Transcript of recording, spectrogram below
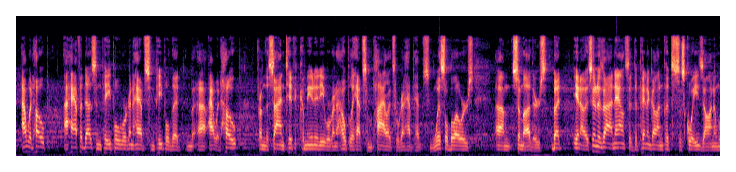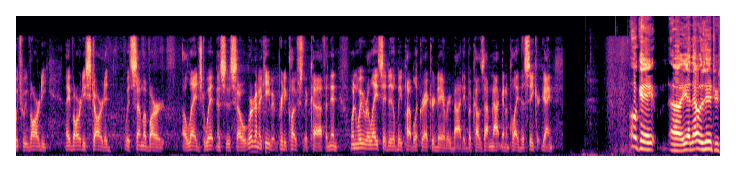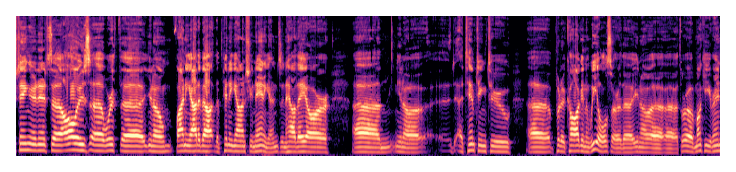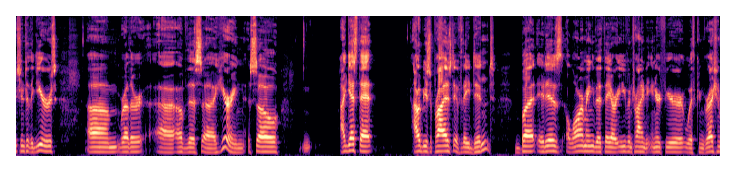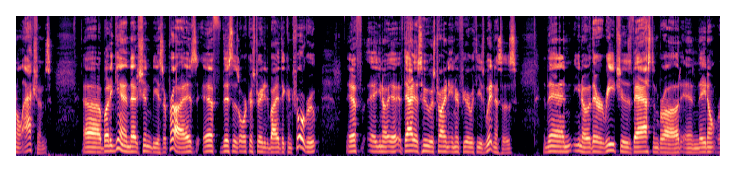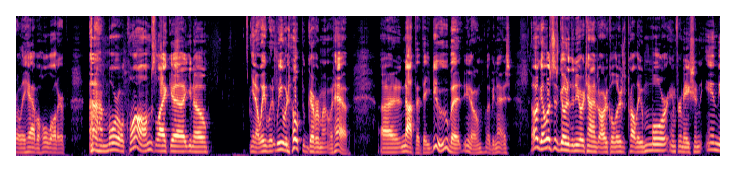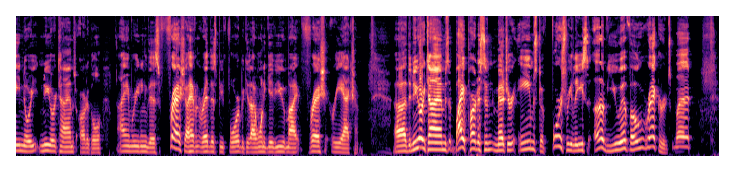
I would hope, a half a dozen people. We're going to have some people that uh, I would hope from the scientific community. We're going to hopefully have some pilots. We're going to have to have some whistleblowers, um, some others. But you know, as soon as I announce that the Pentagon puts a squeeze on them, which we've already they've already started with some of our alleged witnesses. So we're going to keep it pretty close to the cuff. And then when we release it, it'll be public record to everybody because I'm not going to play the secret game. Okay, uh, yeah, that was interesting, and it's uh, always uh, worth uh, you know finding out about the Pentagon shenanigans and how they are, um, you know, attempting to uh, put a cog in the wheels or the you know uh, throw a monkey wrench into the gears, um, rather of this hearing. So, I guess that I would be surprised if they didn't but it is alarming that they are even trying to interfere with congressional actions. Uh, but again, that shouldn't be a surprise if this is orchestrated by the control group. If uh, you know, if that is who is trying to interfere with these witnesses, then you know their reach is vast and broad, and they don't really have a whole lot of moral qualms like uh, you know, you know we would we would hope the government would have. Uh, not that they do, but you know that'd be nice. Okay, let's just go to the New York Times article. There's probably more information in the New York Times article. I am reading this fresh. I haven't read this before because I want to give you my fresh reaction. Uh, the New York Times bipartisan measure aims to force release of UFO records. What?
